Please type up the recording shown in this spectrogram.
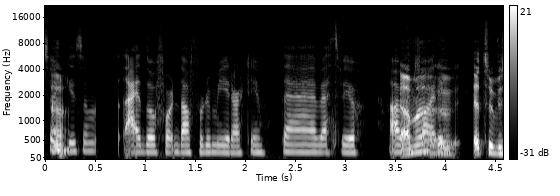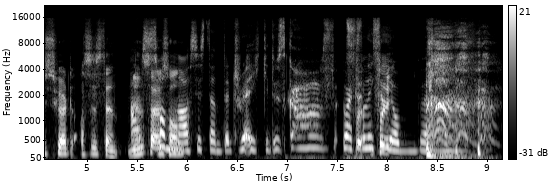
søke som Nei, da får, da får du mye rart, Jim. Det vet vi jo av Ja, erfaring. men jeg tror Hvis du skulle vært assistenten Ja, så er det sånne sånn assistenter tror jeg ikke du skal ha. I hvert fall ikke for- jobb.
